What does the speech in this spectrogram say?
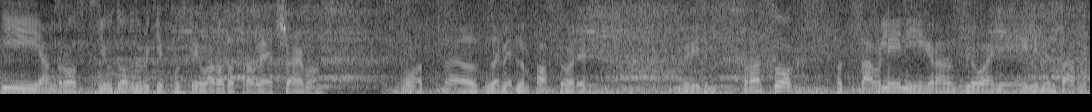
И Андроск с неудобной руки в пустые ворота отправляет шайбу. Вот, э, в замедленном повторе. Мы видим бросок, подставление, игра на добивание элементарно.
